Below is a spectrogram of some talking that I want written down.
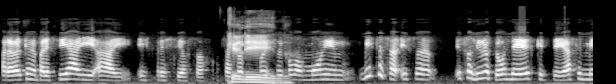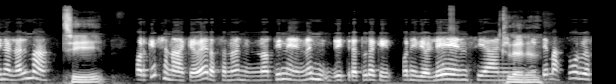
para ver qué me parecía y, ay, es precioso. O sea, soy, como muy... ¿Viste esa, esos libros que vos lees que te hacen bien al alma? Sí. Porque ella nada que ver, o sea, no, es, no tiene no es literatura que pone violencia ni, ni temas turbios,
